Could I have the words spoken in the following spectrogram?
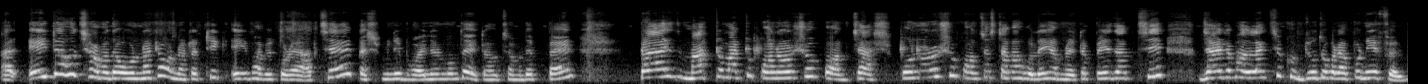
আর এইটা হচ্ছে আমাদের ওড়নাটা ওড়নাটা ঠিক এইভাবে করে আছে, কাশ্মীরি ভয়েলের মধ্যে, এটা হচ্ছে আমাদের প্যান্ট। প্রাইস মাত্র মাত্র পনেরোশো পঞ্চাশ। পনেরোশো পঞ্চাশ টাকা হলেই আমরা এটা পেয়ে যাচ্ছি। যা এটা ভালো লাগছে, খুব দ্রুত করে আপু নিয়ে ফেলব।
